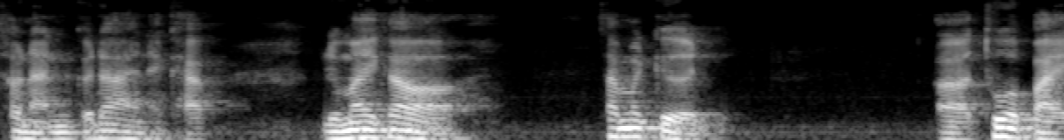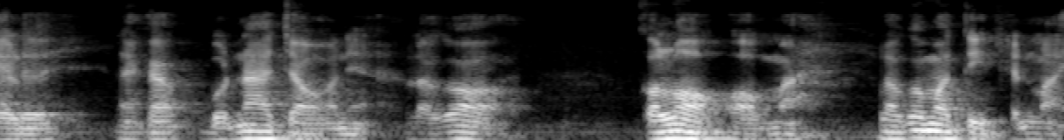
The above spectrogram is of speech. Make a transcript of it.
เท่านั้นก็ได้นะครับ หรือไม่ก็ถ้ามันเกิดทั่วไปเลยนะครับ บนหน้าจอเนี่ยเราก็ก็ลอกออกมา เราก็มาติดกันใหม่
